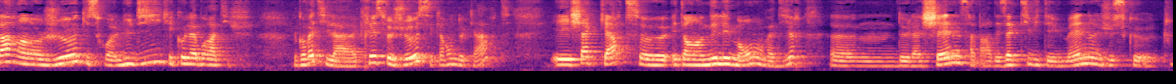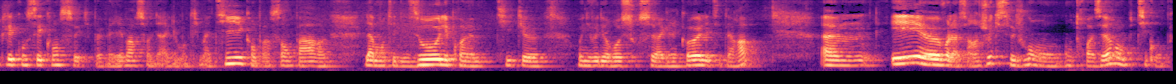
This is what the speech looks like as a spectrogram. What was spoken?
par un jeu qui soit ludique et collaboratif. Donc en fait, il a créé ce jeu, c'est 42 cartes, et chaque carte euh, est un élément, on va dire, euh, de la chaîne. Ça part des activités humaines jusque toutes les conséquences qu'il peuvent y avoir sur le dérèglement climatique, en passant par euh, la montée des eaux, les problématiques au niveau des ressources agricoles, etc. et voilà, c'est un jeu qui se joue en, trois heures en petits groupes.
